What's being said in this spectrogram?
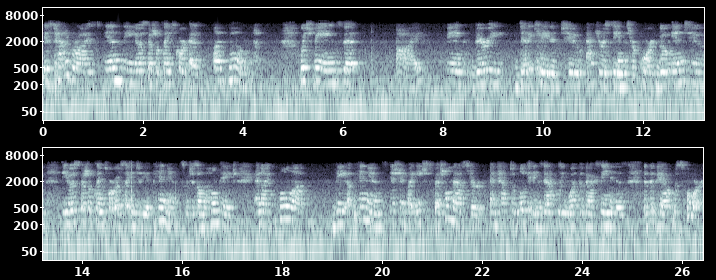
is categorized in the U.S. Special Claims Court as unknown, which means that I, being very dedicated to accuracy in this report, go into the U.S. Special Claims Court website, into the opinions, which is on the homepage, and I pull up the opinions issued by each special master and have to look at exactly what the vaccine is that the payout was for.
